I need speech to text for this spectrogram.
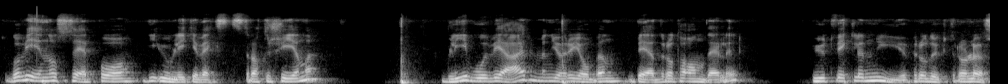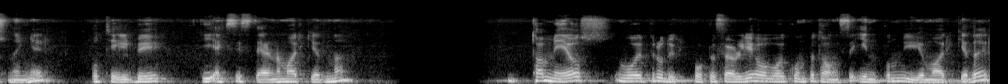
Så går vi inn og ser på de ulike vekststrategiene. Bli hvor vi er, men gjøre jobben bedre og ta andeler. Utvikle nye produkter og løsninger og tilby de eksisterende markedene. ta med oss vår produktportefølje og vår kompetanse inn på nye markeder,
